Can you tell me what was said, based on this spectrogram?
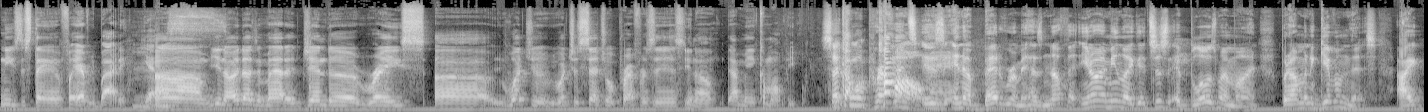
needs to stand for everybody. Yes. Um, you know, it doesn't matter gender, race, uh, what your what your sexual preference is. You know, I mean, come on, people. Sexual Come on, come preference on, is man. in a bedroom. It has nothing. You know what I mean? Like it's just it blows my mind. But I'm gonna give them this. I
